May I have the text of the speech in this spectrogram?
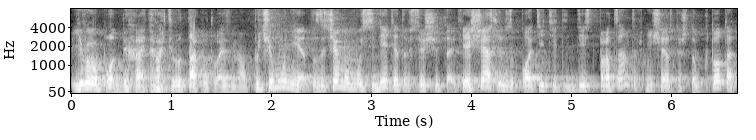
Европу отдыхать, давайте вот так вот возьмем. Почему нет? Зачем ему сидеть это все считать? Я счастлив заплатить эти 10% несчастный, чтобы кто-то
